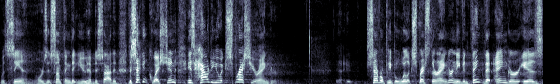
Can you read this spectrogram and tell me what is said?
with sin, or is it something that you have decided? The second question is how do you express your anger? Several people will express their anger and even think that anger is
